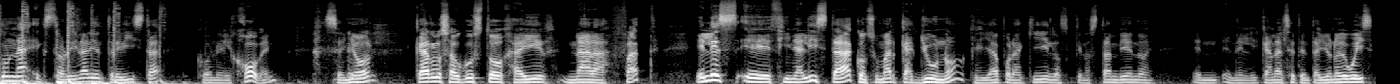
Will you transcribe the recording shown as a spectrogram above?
Una extraordinaria entrevista con el joven señor Carlos Augusto Jair Nara Fat. Él es eh, finalista con su marca Juno, que ya por aquí los que nos están viendo en, el canal 71 de WIS,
